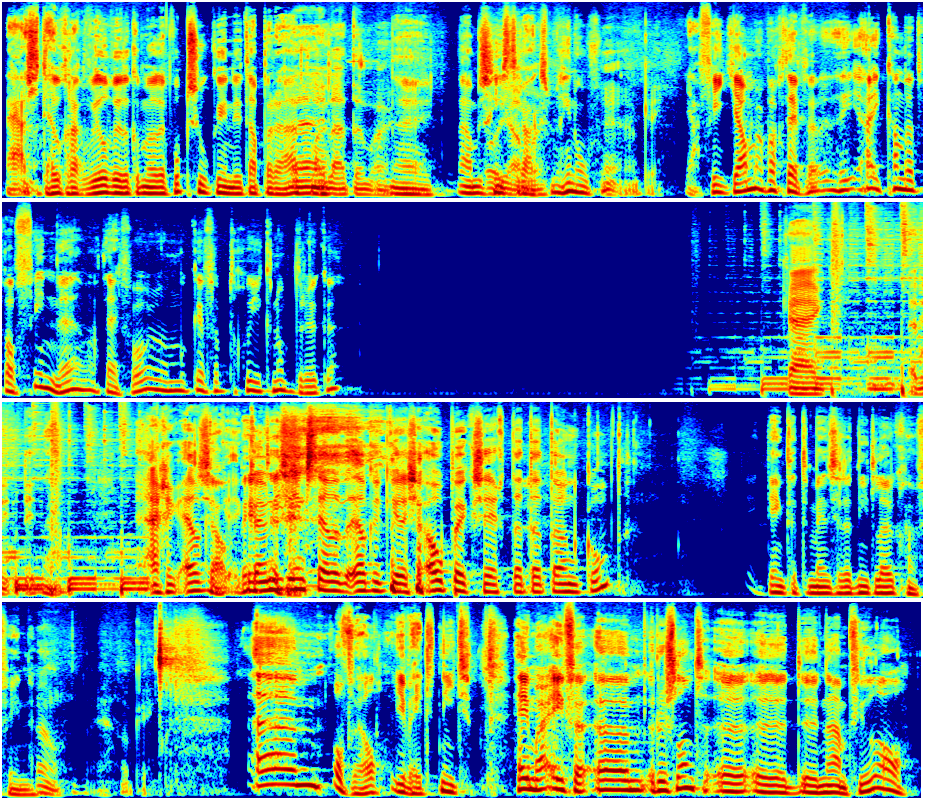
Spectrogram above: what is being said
Nou, als je het heel graag wil, wil ik hem wel even opzoeken in dit apparaat. Nee, maar, laat hem maar. Nee, nou misschien Oh, straks. Misschien of. Ja, oké. Ja, vind je het jammer? Wacht even. Ja, ik kan dat wel vinden. Wacht even hoor. Dan moet ik even op de goede knop drukken. Kijk. dit- dit- Eigenlijk elke, Zo, kan je- niet instellen dat elke keer als je OPEC zegt dat dat dan komt? Ik denk dat de mensen dat niet leuk gaan vinden. Oh, ja, oké. Ehm, ofwel, je weet het niet. Hé, hey, maar even. ehm, Rusland, eh, eh, de naam viel al.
